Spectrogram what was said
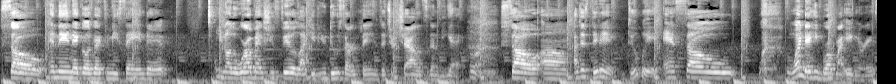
So, and then that goes back to me saying that. You know, the world makes you feel like if you do certain things that your child is gonna be gay. Right. So um, I just didn't do it. And so one day he broke my ignorance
